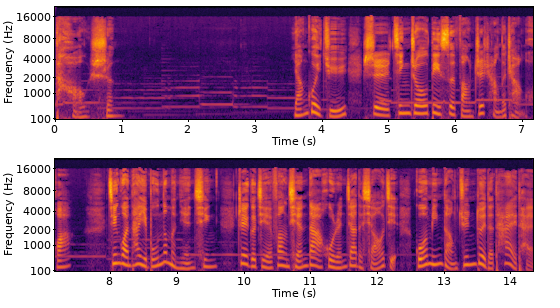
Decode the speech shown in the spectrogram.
逃生。杨桂菊是荆州第四纺织厂的厂花，尽管她已不那么年轻，这个解放前大户人家的小姐，国民党军队的太太，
